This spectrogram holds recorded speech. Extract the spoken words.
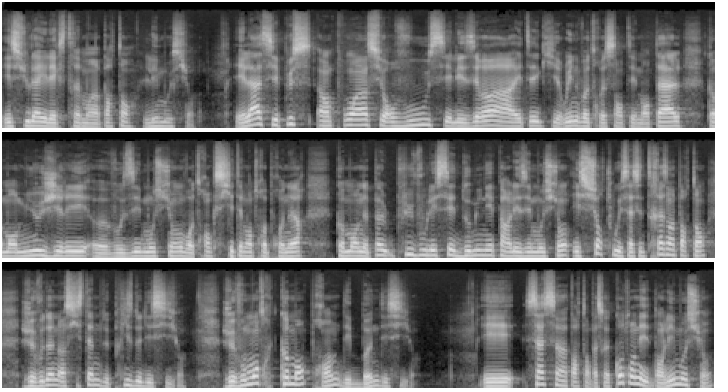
et celui-là, il est extrêmement important, l'émotion. Et là, c'est plus un point sur vous, c'est les erreurs à arrêter qui ruinent votre santé mentale, comment mieux gérer euh, vos émotions, votre anxiété d'entrepreneur, comment ne pas plus vous laisser dominer par les émotions, et surtout, et ça c'est très important, je vous donne un système de prise de décision. Je vous montre comment prendre des bonnes décisions. Et ça, c'est important, parce que quand on est dans l'émotion,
